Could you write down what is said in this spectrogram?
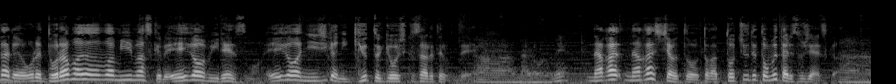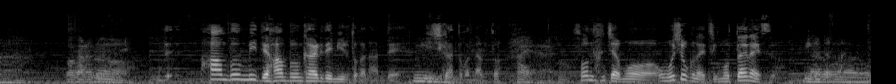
だって俺ドラマは見ますけど映画は見れんすもん。映画は2時間にギュッと凝縮されてるんで、ああ、なるほどね。流流しちゃうと、とか途中で止めたりするじゃないですか。ああ、わからなくなるね。うん、で半分見て半分帰りで見るとかなんで、うん2時間とかになると。はいはい。そんなんじゃもう面白くないし、もったいないですよ、見方が。なるほど、なるほど。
